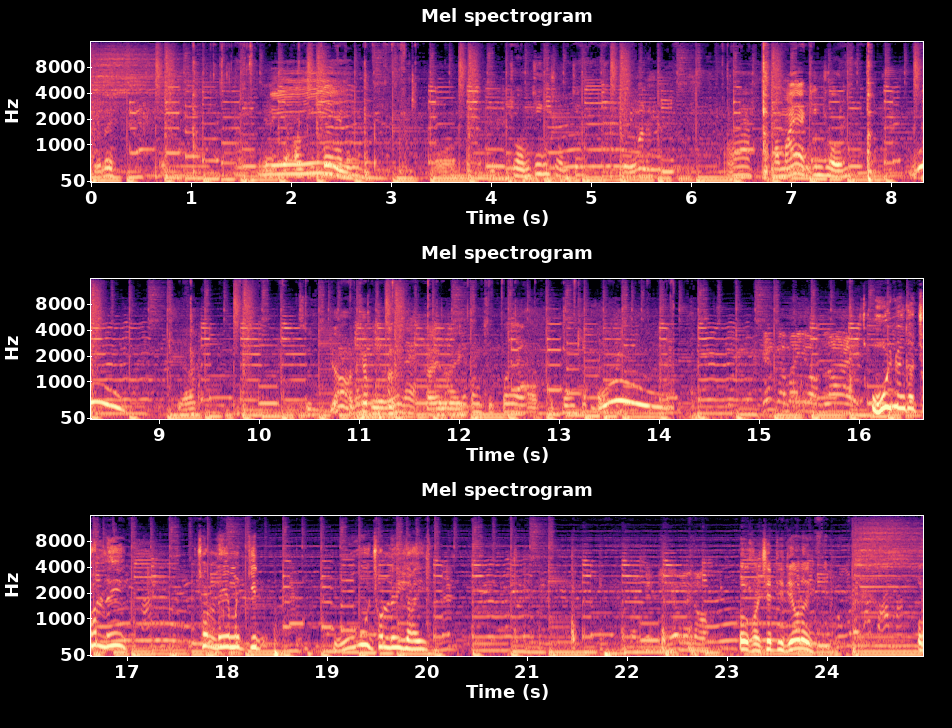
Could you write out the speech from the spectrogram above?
เดี๋ยวเลยเดี๋ยวจะเอาซุปเปอร์มาโอ้โฉมจริงโฉมจริงโอ้อะไรอ่า หมาม้าอยากกินโฉมเดี๋ยวสุดยอดครับเดี๋ยวนี่แหละไปหน่อยไม่ต้องซุปเปอร์แล้วคงคิดเปอร์ยังก็ไม่ยอมไล่โอ้ยนั่นก็ช่อนเลยช่อนเลยมันกินโอ้ยช่อนเลยใหญ่มันจะมีเยอะเลยเนาะเออขอเช็ดทีเดียวเลย เอ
